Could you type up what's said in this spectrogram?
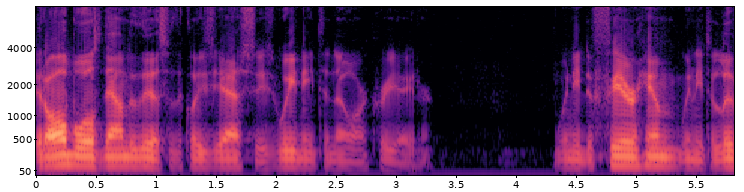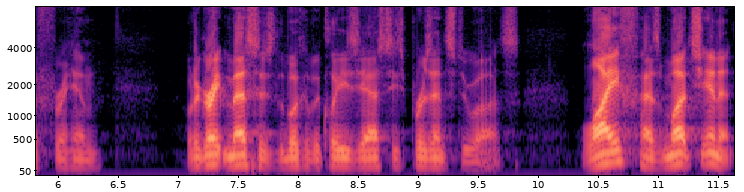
It all boils down to this with Ecclesiastes we need to know our Creator. We need to fear Him, we need to live for Him. What a great message the book of Ecclesiastes presents to us. Life has much in it,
